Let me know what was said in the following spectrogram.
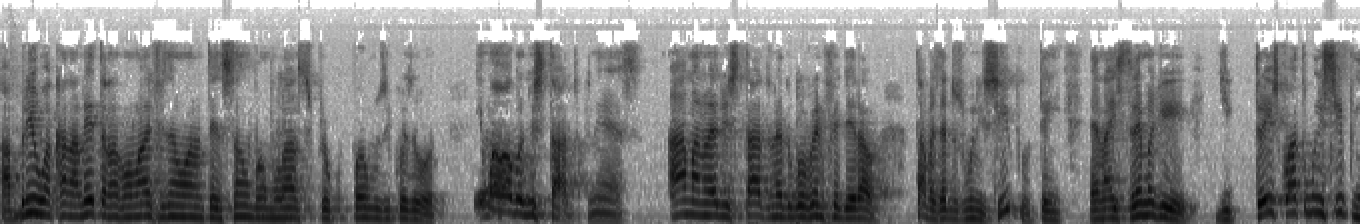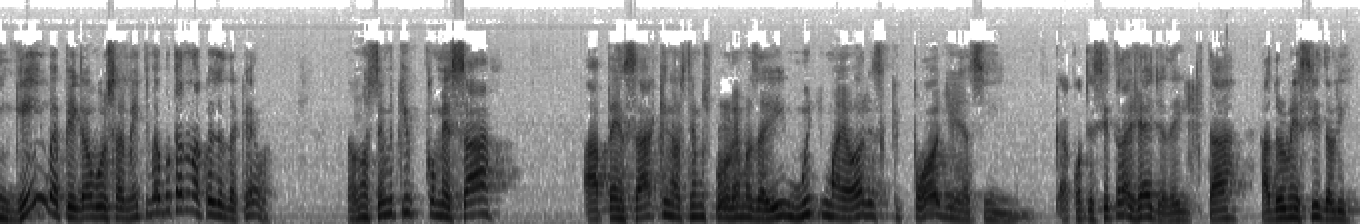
Abriu uma canaleta, nós vamos lá e fizemos manutenção, vamos lá, se preocupamos e coisa ou outra. E uma obra do Estado, que nem essa. Ah, mas não é do Estado, não é do governo federal. Tá, mas é dos municípios, tem, é na extrema de, de três, quatro municípios. Ninguém vai pegar o orçamento e vai botar numa coisa daquela. Então nós temos que começar a pensar que nós temos problemas aí muito maiores que podem, assim, acontecer tragédias aí que está adormecido ali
